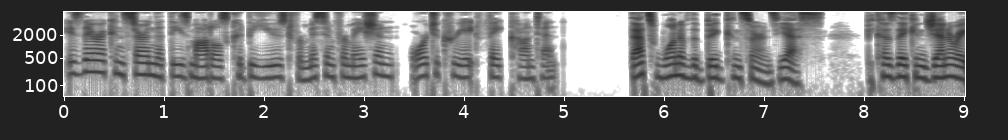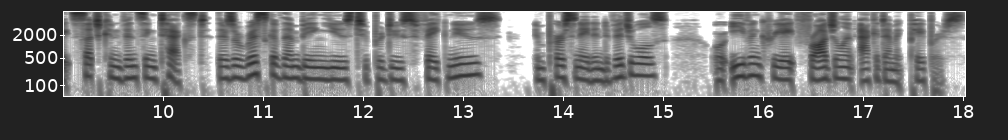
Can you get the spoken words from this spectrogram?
is there a concern that these models could be used for misinformation or to create fake content? That's one of the big concerns, yes. Because they can generate such convincing text, there's a risk of them being used to produce fake news, impersonate individuals, or even create fraudulent academic papers.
